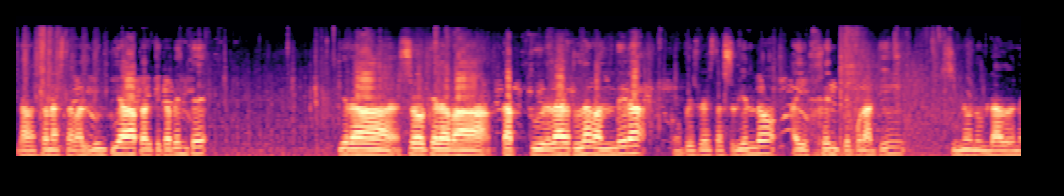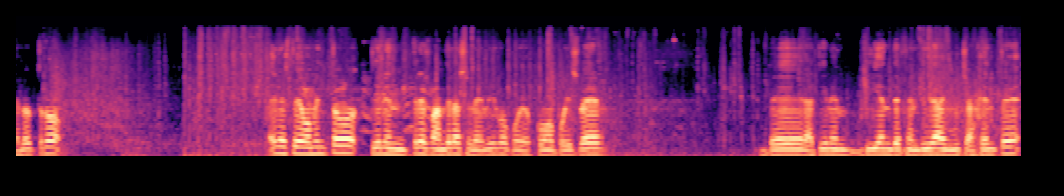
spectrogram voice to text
La zona estaba limpia prácticamente. Y ahora solo quedaba capturar la bandera. Como podéis ver está subiendo. Hay gente por aquí, si no en un lado en el otro. En este momento tienen tres banderas el enemigo, como podéis ver. Ve, la tienen bien defendida, hay mucha gente.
